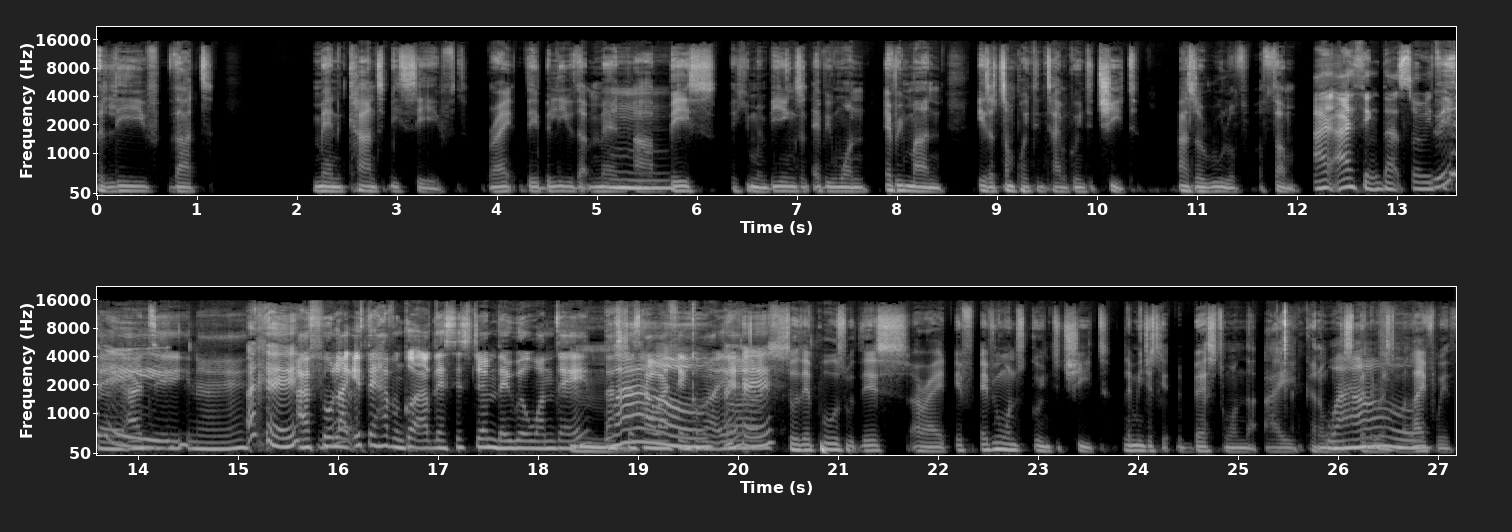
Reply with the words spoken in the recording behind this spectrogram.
believe that men can't be saved. Right? They believe that men are Mm. base human beings, and everyone, every man, is at some point in time going to cheat, as a rule of, of thumb. I, I think that's sorry to say. I do, you know. Okay. I feel like if they haven't got out of their system, they will one day. Mm. That's just how I think about it. Okay. So they're posed with this. All right, if everyone's going to cheat, let me just get the best one that I kind of want to spend the rest of my life with.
